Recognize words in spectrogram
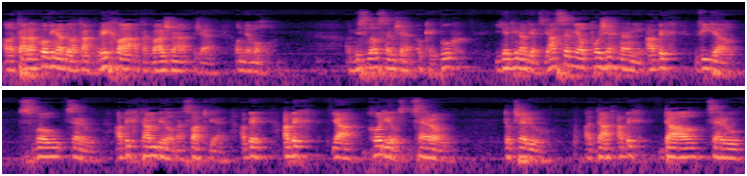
Ale ta rakovina byla tak rychlá a tak vážná, že on nemohl. A myslel jsem, že, OK, Bůh, jediná věc. Já jsem měl požehnání, abych viděl svou dceru, abych tam byl na svatbě, aby, abych já chodil s dcerou dopředu a dát, abych dal dceru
